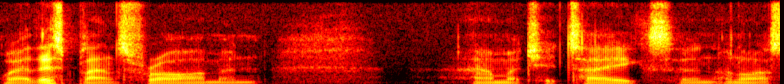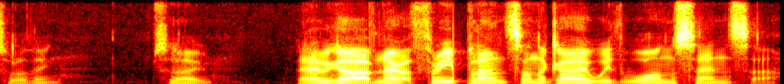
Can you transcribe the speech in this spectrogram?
where this plant's from and how much it takes and, and all that sort of thing. So there we go. I've now got three plants on the go with one sensor.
